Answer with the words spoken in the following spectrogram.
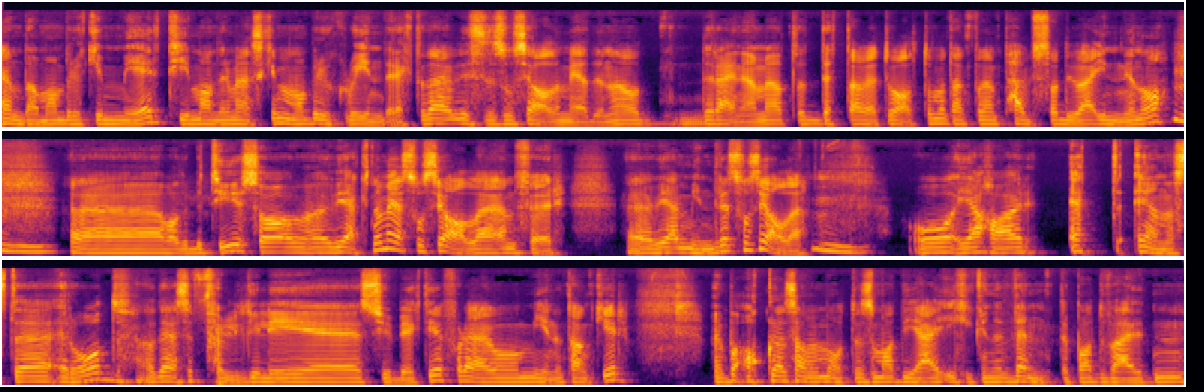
Enda man bruker mer tid med andre mennesker, men man bruker det indirekte. Det er jo disse sosiale mediene, og det regner jeg med at dette vet du alt om med tanke på den pausa du er inne i nå. Mm. Hva det betyr. Så vi er ikke noe mer sosiale enn før. Vi er mindre sosiale. Mm. Og jeg har ett eneste råd, og det er selvfølgelig subjektivt, for det er jo mine tanker. Men på akkurat samme måte som at jeg ikke kunne vente på at verden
